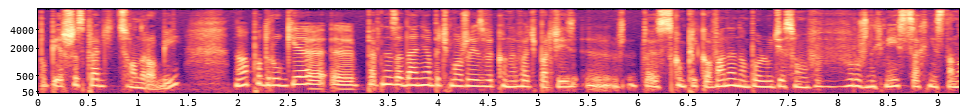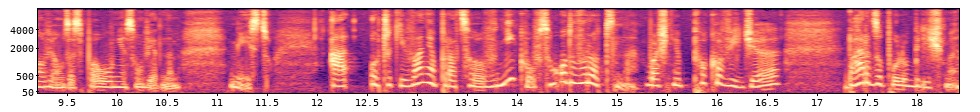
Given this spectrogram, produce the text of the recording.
po pierwsze sprawdzić, co on robi, no a po drugie, y, pewne zadania być może jest wykonywać bardziej, y, to jest skomplikowane, no bo ludzie są w różnych miejscach, nie stanowią zespołu, nie są w jednym miejscu. A oczekiwania pracowników są odwrotne. Właśnie po covid bardzo polubiliśmy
